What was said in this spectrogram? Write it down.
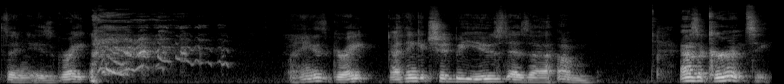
thing is great. I think it's great. I think it should be used as a um, as a currency.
